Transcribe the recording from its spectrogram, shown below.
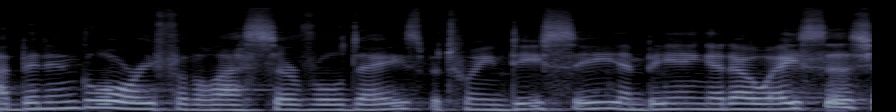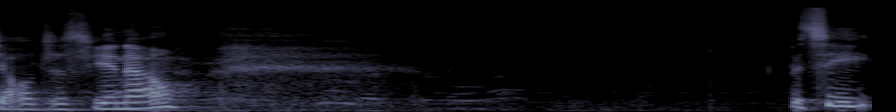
I've been in glory for the last several days between DC and being at Oasis. Y'all just, you know. But see,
